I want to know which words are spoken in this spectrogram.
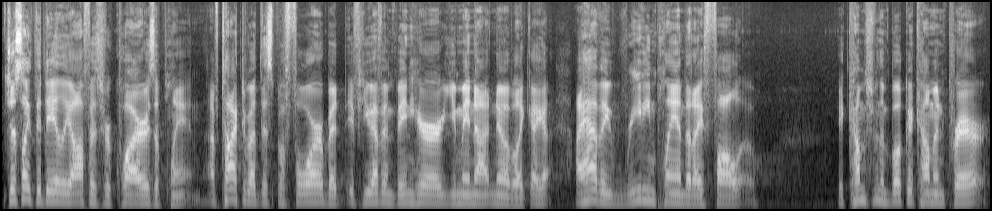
Just like the daily office requires a plan. I've talked about this before, but if you haven't been here, you may not know. Like I, I have a reading plan that I follow. It comes from the Book of Common Prayer.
